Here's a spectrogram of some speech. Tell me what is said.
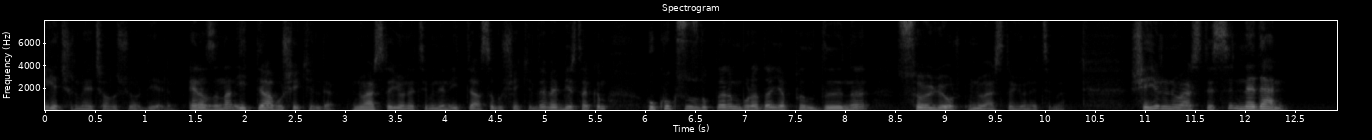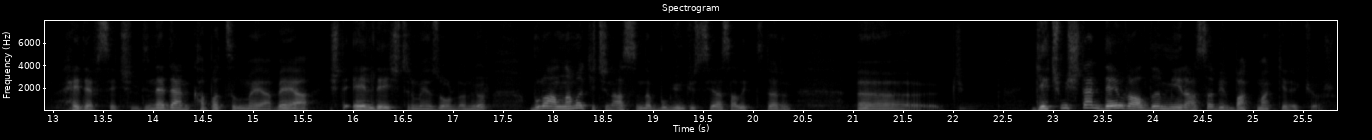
geçirmeye çalışıyor diyelim. En azından iddia bu şekilde. Üniversite yönetiminin iddiası bu şekilde ve bir takım hukuksuzlukların burada yapıldığını söylüyor üniversite yönetimi şehir üniversitesi neden hedef seçildi? Neden kapatılmaya veya işte el değiştirmeye zorlanıyor? Bunu anlamak için aslında bugünkü siyasal iktidarın e, geçmişten devraldığı mirasa bir bakmak gerekiyor.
